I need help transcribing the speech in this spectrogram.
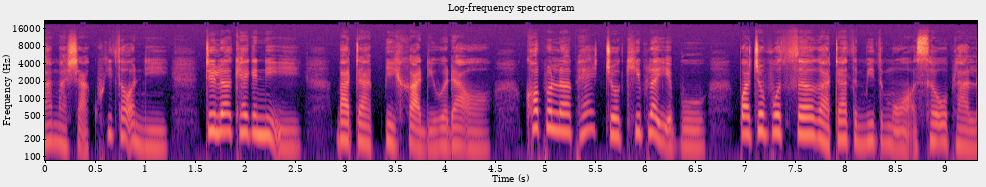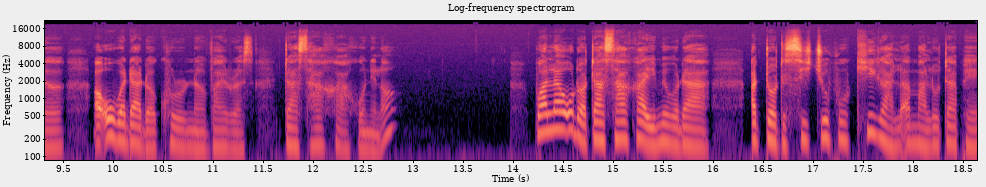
လာမရှာခွီတော့အနီတီလခဲကနီဘာတာပီခါဒီဝဒါအောခေါပလဖဲချိုခိဖလရဘူးပွာချိုဖို့ဆာကတာသမီတမောအဆောဖလာလအိုဝဒါတော့ကိုရိုနာဗိုင်းရပ်စ်ဒါဆာခါခုန်နော် ပွာလာအိုဒတာဆာခိုင်မြေဝဒအတော်တစီချိုဖို့ခီကလအမလိုတာဖဲ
